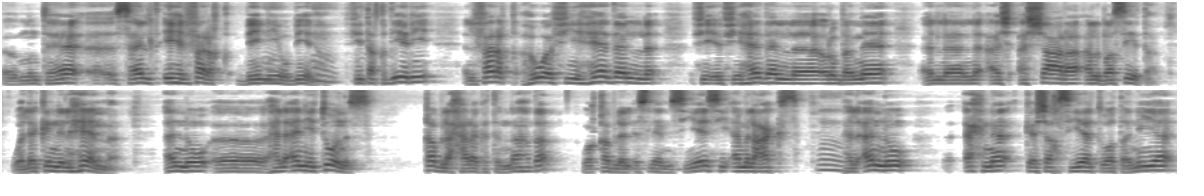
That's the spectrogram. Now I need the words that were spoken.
منتهى سألت إيه الفرق بيني وبينهم في تقديري الفرق هو في هذا في في هذا ربما الشعرة البسيطة ولكن الهامة أنه آه، هل أني تونس قبل حركة النهضة وقبل الإسلام السياسي أم العكس؟ هل أنه إحنا كشخصيات وطنية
